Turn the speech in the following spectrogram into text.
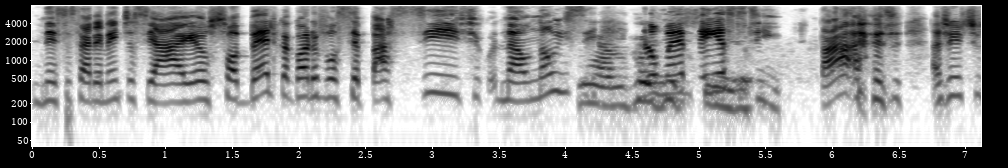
necessariamente assim, ah, eu sou bélico, agora eu vou ser pacífico. Não, não, isso, é, não, não é bem assim tá? A gente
